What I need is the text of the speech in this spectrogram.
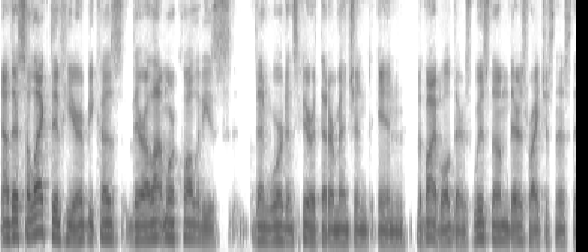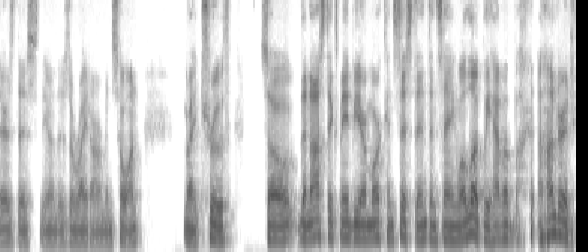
Now they're selective here because there are a lot more qualities than word and spirit that are mentioned in the Bible. There's wisdom, there's righteousness, there's this, you know, there's the right arm and so on, right? Truth. So the Gnostics maybe are more consistent in saying, well, look, we have a, a hundred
